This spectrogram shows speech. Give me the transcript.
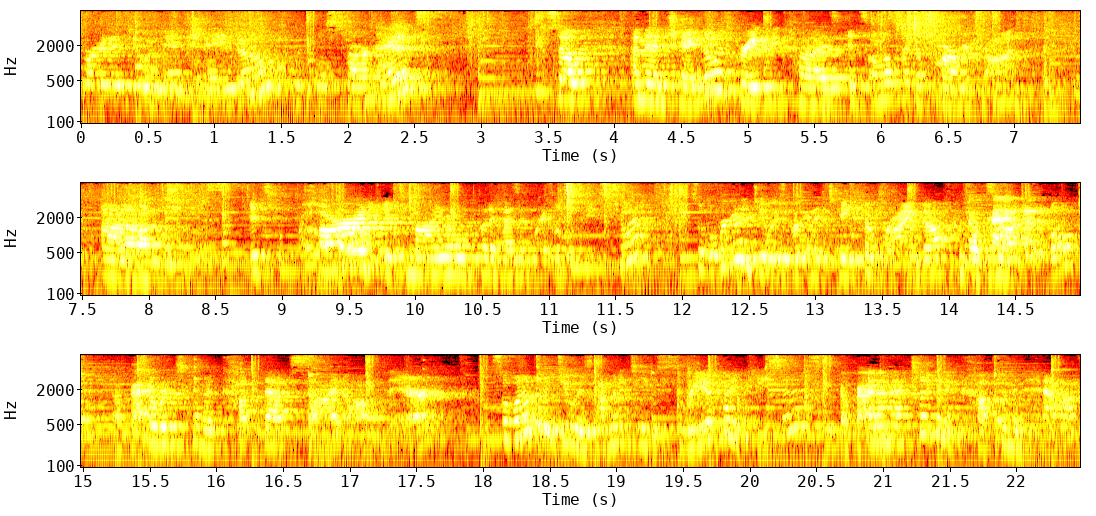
We're gonna do a manchego, which we'll start with. So a manchego is great because it's almost like a parmesan. Um, it's hard, it's mild, but it has a great little taste to it. So what we're gonna do is we're gonna take the rind off because it's not edible. Okay. So we're just gonna cut that side off there. So what I'm gonna do is I'm gonna take three of my pieces Okay. and I'm actually gonna cut them in half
